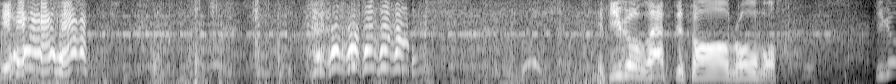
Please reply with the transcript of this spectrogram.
Yeah! if you go left, it's all rollable. If you go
